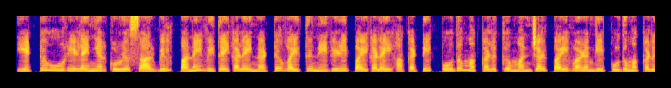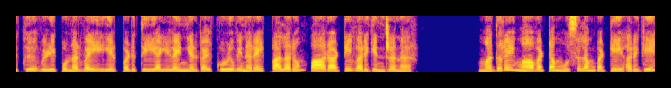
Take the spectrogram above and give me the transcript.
எட்டு ஊர் இளைஞர் குழு சார்பில் பனை விதைகளை நட்டு வைத்து நெகிழிப் பைகளை அகட்டி பொதுமக்களுக்கு மஞ்சள் பை வழங்கி பொதுமக்களுக்கு விழிப்புணர்வை ஏற்படுத்திய இளைஞர்கள் குழுவினரை பலரும் பாராட்டி வருகின்றனர். மதுரை மாவட்டம் உசிலம்பட்டி அருகே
